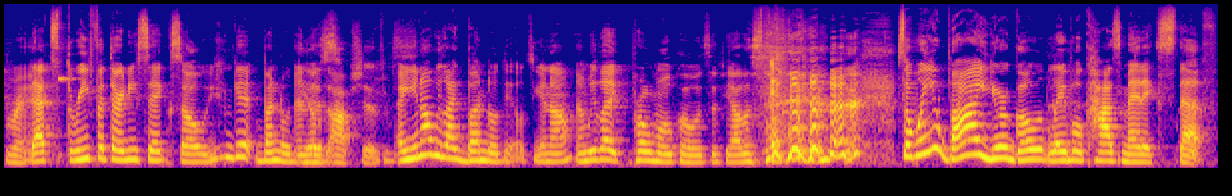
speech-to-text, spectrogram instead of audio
Right. that's three for 36 so you can get bundle deals. and there's options. and you know we like bundle deals you know And we like promo codes if y'all listen. so when you buy your gold label cosmetic stuff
